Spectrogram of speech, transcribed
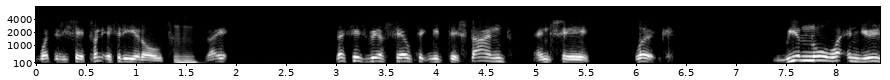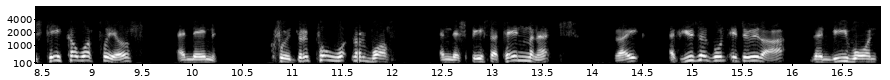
what did he say, 23 year old, Mhm. right? This is where Celtic need to stand and say, look, we're no letting you take our players and then quadruple what they're worth in the space of 10 minutes, right? If you are going to do that, then we want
